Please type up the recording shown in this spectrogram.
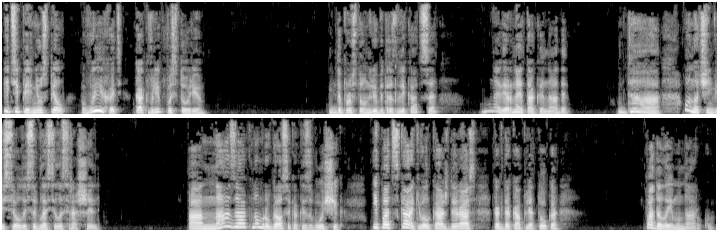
и теперь не успел выехать, как влип в историю. Да просто он любит развлекаться. Наверное, так и надо. Да, он очень веселый, согласилась Рошель. Анна за окном ругался, как извозчик, и подскакивал каждый раз, когда капля тока падала ему на руку.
